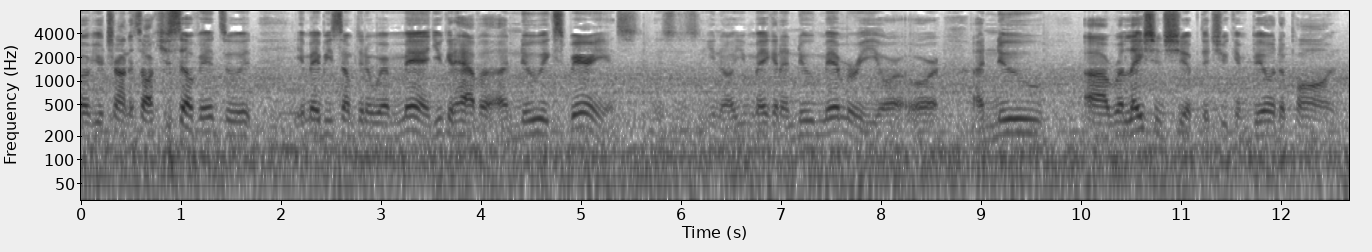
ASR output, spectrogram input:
know, if you're trying to talk yourself into it, it may be something where, man, you could have a, a new experience. This is, you know, you making a new memory or or a new uh, relationship that you can build upon.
